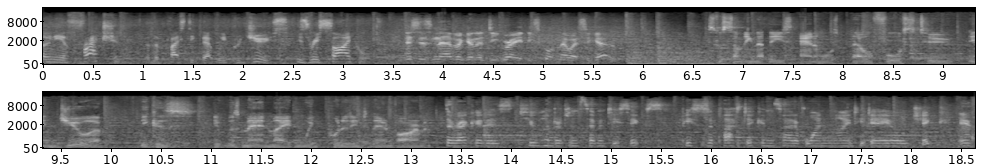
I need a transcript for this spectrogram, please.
Only a fraction of the plastic that we produce is recycled. This is never going to degrade. It's got nowhere to go. This was something that these animals, they were forced to endure because it was man-made and we'd put it into their environment. The record is 276 pieces of plastic inside of one 90-day-old chick. If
